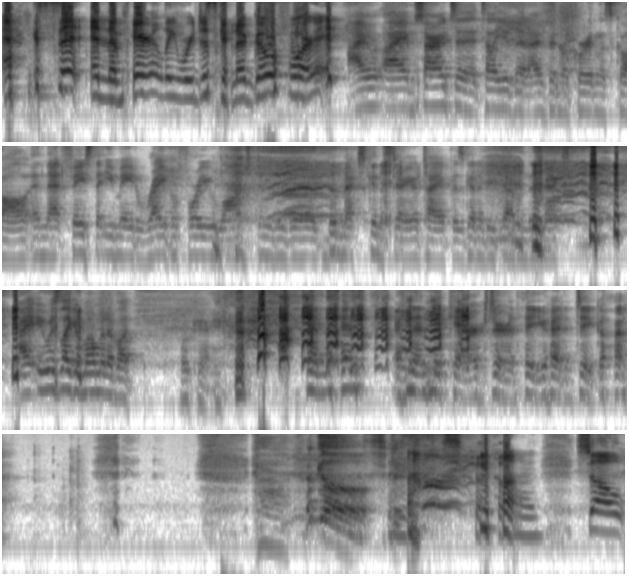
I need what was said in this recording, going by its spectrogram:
accent, and apparently we're just gonna go for it. I, I'm sorry to tell you that I've been recording this call, and that face that you made right before you launched into the, the Mexican stereotype is to become the next. I, it was like a moment of like, okay, and then and then the character that you had to take on. Go. God. So,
